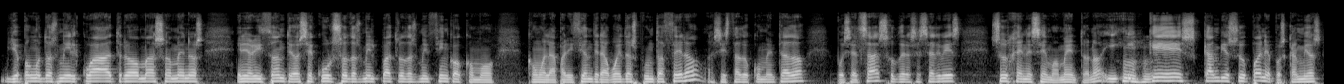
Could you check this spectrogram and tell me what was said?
Yo pongo 2004 más o menos en el horizonte, o ese curso 2004-2005 como, como la aparición de la web 2.0 así está documentado, pues el SaaS, Software as a Service, surge en ese momento, ¿no? ¿Y, qué es, cambios supone? Pues cambios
